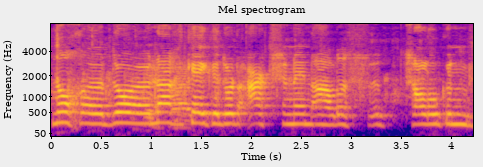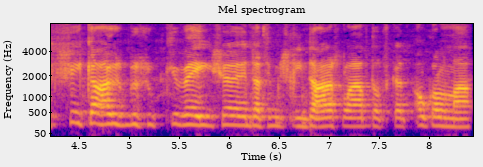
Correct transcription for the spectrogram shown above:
nog eh, door, nagekeken door de artsen en alles. Het zal ook een ziekenhuisbezoekje wezen en dat hij misschien daar slaapt, dat kan ook allemaal.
